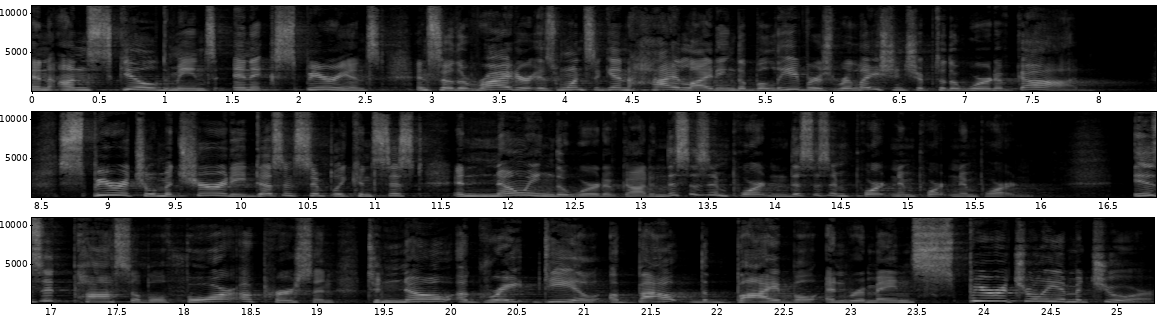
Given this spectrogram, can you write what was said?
And unskilled means inexperienced. And so the writer is once again highlighting the believer's relationship to the Word of God. Spiritual maturity doesn't simply consist in knowing the Word of God. And this is important. This is important, important, important. Is it possible for a person to know a great deal about the Bible and remain spiritually immature?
